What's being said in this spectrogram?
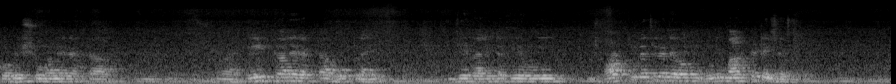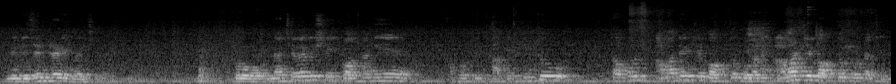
কবির সুমনের একটা এইট গানের একটা হুক লাইন যে লাইনটা দিয়ে উনি ঝড় তুলেছিলেন এবং উনি মার্কেটে এসেছিলেন। উনি লিজেন্ডারি হয়েছিলেন। তো ন্যাচারালি সেই কথা নিয়ে আপত্তি থাকে। কিন্তু তখন আমাদের যে বক্তব্য মানে আমার যে বক্তব্যটা ছিল,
